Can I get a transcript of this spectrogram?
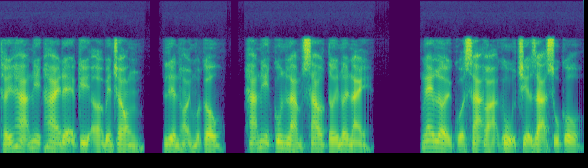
Thấy hạ nghị hải đệ kỳ ở bên trong, liền hỏi một câu hạ nghị cun làm sao tới nơi này? Nghe lời của xạ họa gụ chia dạ sủ cổ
